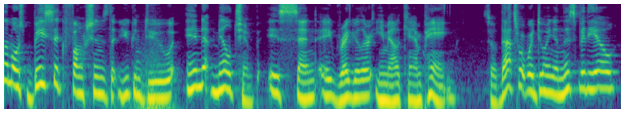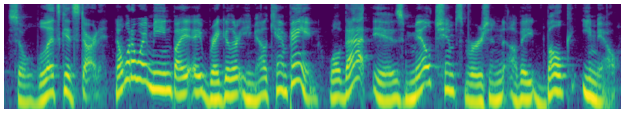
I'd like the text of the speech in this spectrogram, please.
of the most basic functions that you can do in MailChimp is send a regular email campaign. So that's what we're doing in this video, so let's get started. Now what do I mean by a regular email campaign? Well that is MailChimp's version of a bulk email.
